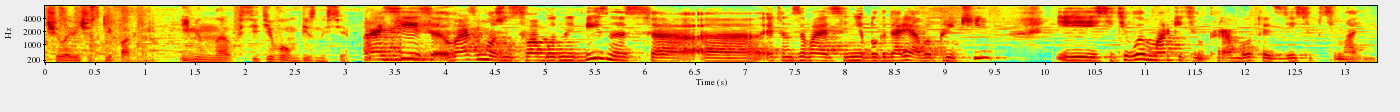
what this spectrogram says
человеческий фактор – именно в сетевом бизнесе? В России возможен свободный бизнес. Э, э, это называется не благодаря, а вопреки. И сетевой маркетинг работает здесь оптимально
